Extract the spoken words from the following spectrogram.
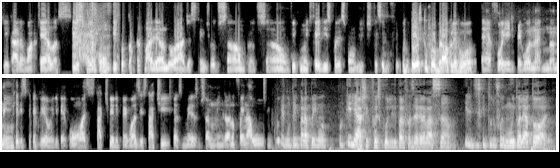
ficaram aquelas. Isso foi um convite para estar trabalhando lá de assistente de produção, produção. Fico muito feliz por esse convite ter sido feito. O texto foi o Brau que levou? É, foi. Ele pegou, na, não, nem que ele escreveu, ele pegou as estatísticas, ele pegou as estatísticas mesmo, se eu não me engano, foi na USP. Inclusive. Perguntei para Primo por que ele acha que foi escolhido para fazer a gravação. Ele disse que tudo foi muito aleatório.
